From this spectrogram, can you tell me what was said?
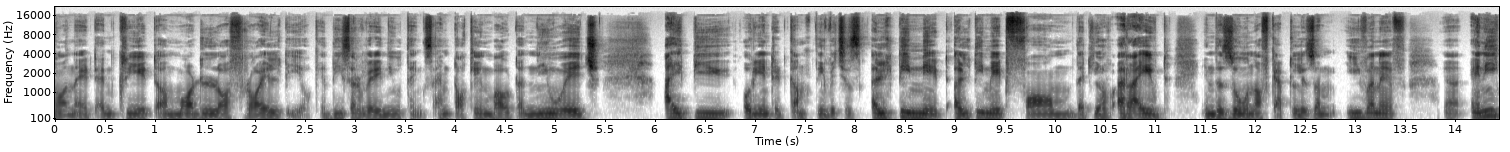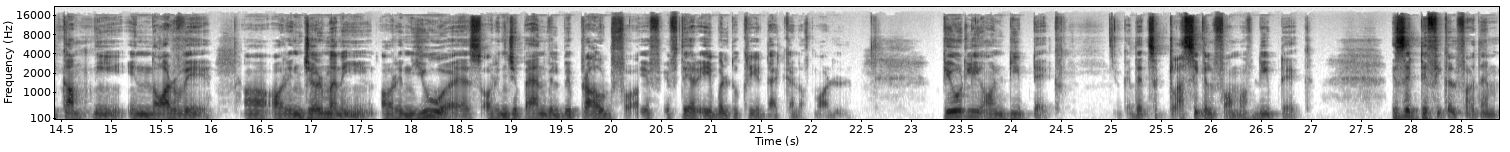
on it and create a model of royalty okay? These are very new things. I'm talking about a new age ip oriented company which is ultimate ultimate form that you have arrived in the zone of capitalism. Even if uh, any company in norway uh, or in germany or in us or in japan will be proud for if, if they are able to create that kind of model purely on deep tech. Okay, that's a classical form of deep tech. Is it difficult for them?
